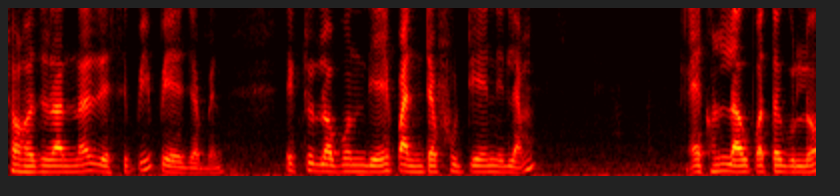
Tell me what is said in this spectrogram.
সহজ রান্নার রেসিপি পেয়ে যাবেন। একটু লবণ দিয়ে পানিটা ফুটিয়ে নিলাম। এখন লাউ পাতাগুলো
